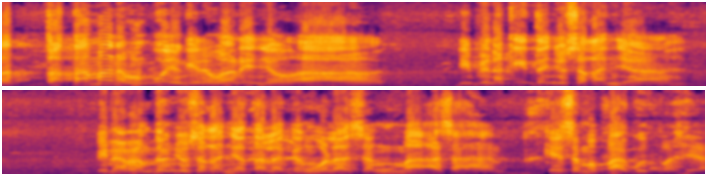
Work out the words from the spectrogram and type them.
At tatama naman po yung ginawa ninyo. Ah, ipinakita nyo sa kanya, pinaramdam nyo sa kanya talagang wala siyang maasahan kaysa mapagod pa siya.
